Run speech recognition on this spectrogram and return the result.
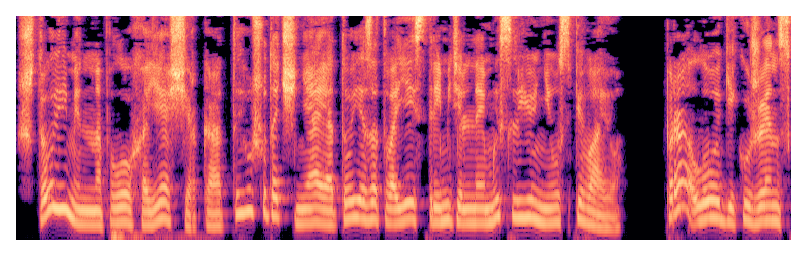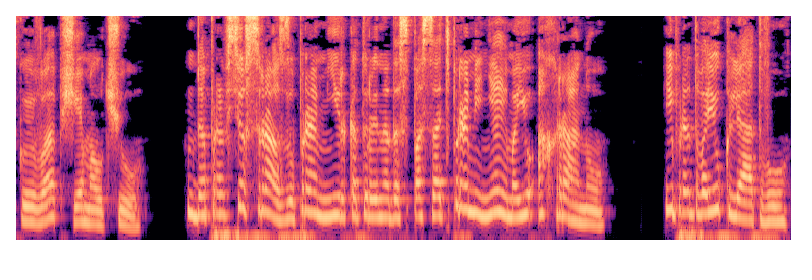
«Что именно плохо, ящерка? Ты уж уточняй, а то я за твоей стремительной мыслью не успеваю». Про логику женскую вообще молчу. Да про все сразу, про мир, который надо спасать, про меня и мою охрану. И про твою клятву.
